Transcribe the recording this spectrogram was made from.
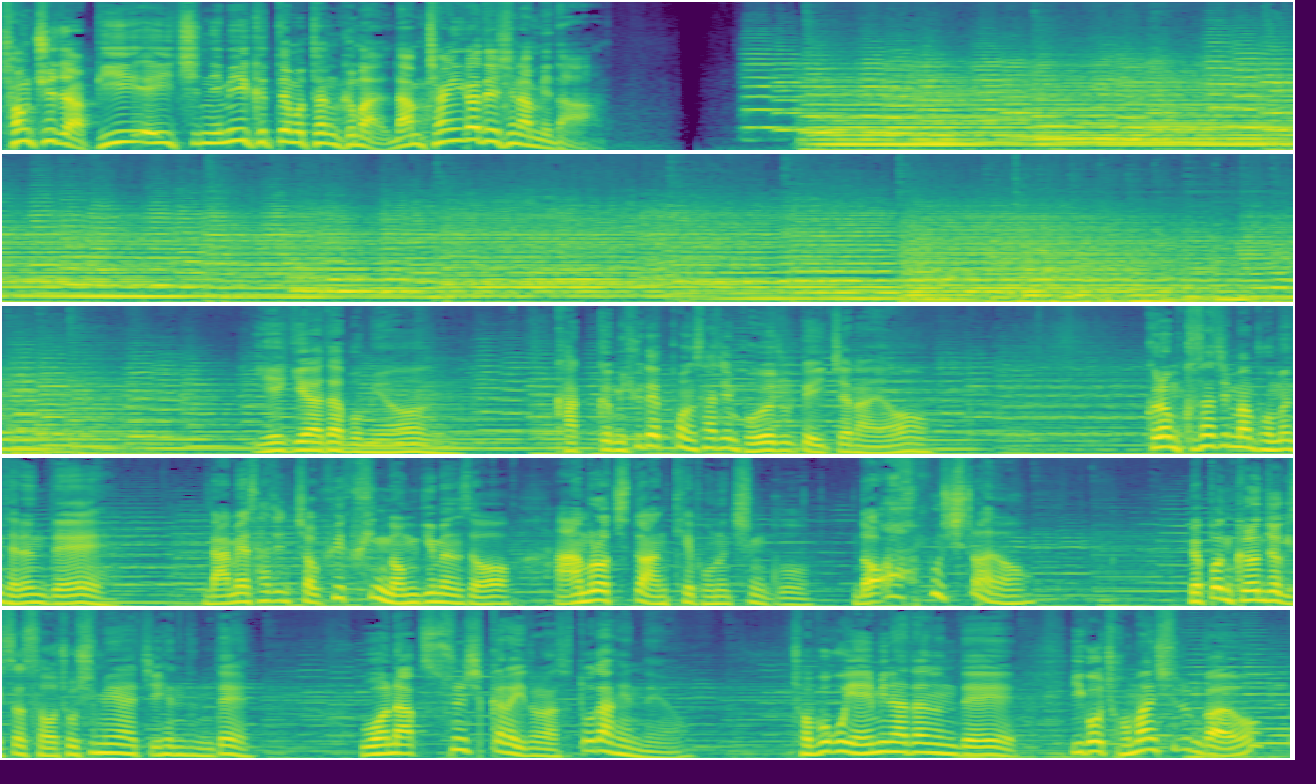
청취자 BH님이 그때 못한 그 말 남창희가 대신합니다. 얘기하다 보면 가끔 휴대폰 사진 보여줄 때 있잖아요. 그럼 그 사진만 보면 되는데 남의 사진첩 휙휙 넘기면서 아무렇지도 않게 보는 친구 너무 싫어요. 몇 번 그런 적 있어서 조심해야지 했는데 워낙 순식간에 일어나서 또 당했네요. 저보고 예민하다는데 이거 저만 싫은가요?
